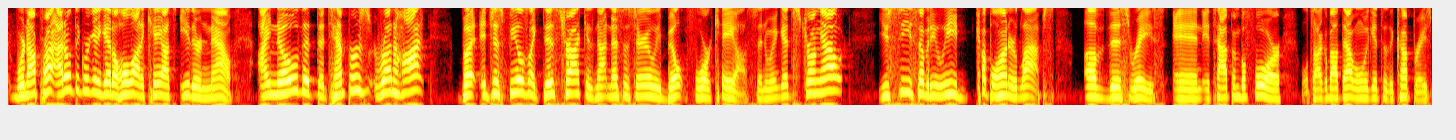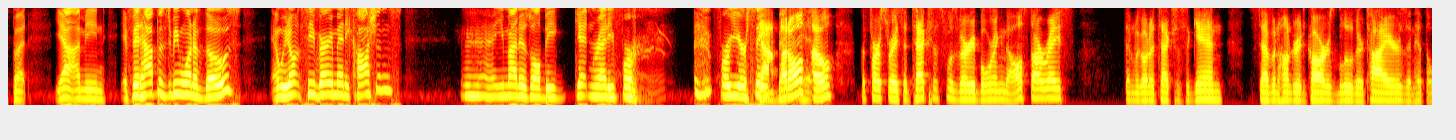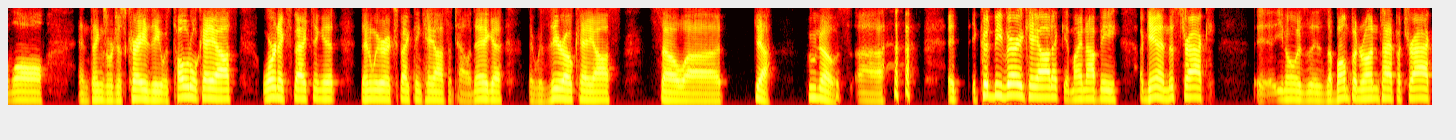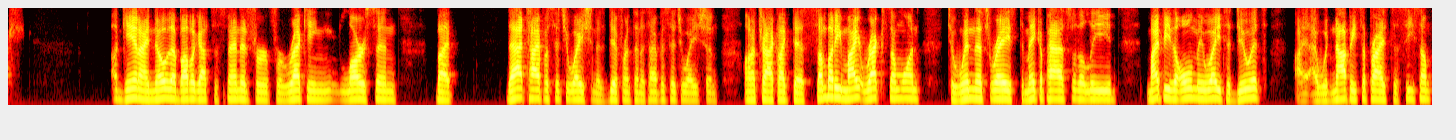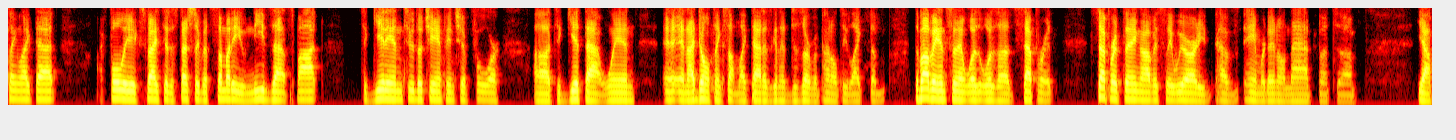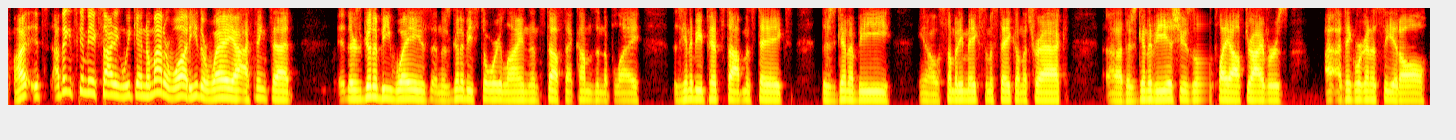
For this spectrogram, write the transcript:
we're not. I don't think we're going to get a whole lot of chaos either. Now I know that the tempers run hot, but it just feels like this track is not necessarily built for chaos. And when it gets strung out, you see somebody lead a couple hundred laps of this race, and it's happened before. We'll talk about that when we get to the cup race. But yeah, I mean, if it happens to be one of those, and we don't see very many cautions, eh, you might as well be getting ready for for your safe. Yeah, but also the first race at Texas was very boring. The All Star race. Then we go to Texas again. 700 cars blew their tires and hit the wall, and things were just crazy. It was total chaos. weren't expecting it. Then we were expecting chaos at Talladega. There was zero chaos. So uh, yeah, who knows? Uh, it it could be very chaotic. It might not be. Again, this track, you know, is is a bump and run type of track. Again, I know that Bubba got suspended for for wrecking Larson, but that type of situation is different than a type of situation on a track like this. Somebody might wreck someone to win this race, to make a pass for the lead. Might be the only way to do it. I, I would not be surprised to see something like that. I fully expect it, especially if it's somebody who needs that spot to get into the championship for, uh, to get that win. And, and I don't think something like that is going to deserve a penalty. Like the the Bubba incident was was a separate separate thing. Obviously, we already have hammered in on that, but uh, yeah, I, it's I think it's going to be exciting weekend. No matter what, either way, I think that there's going to be ways and there's going to be storylines and stuff that comes into play. There's going to be pit stop mistakes. There's going to be you know somebody makes a mistake on the track. Uh, there's going to be issues with playoff drivers. I, I think we're going to see it all.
